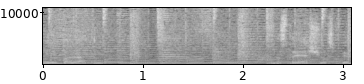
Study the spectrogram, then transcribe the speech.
и богатым. Настоящий успех!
